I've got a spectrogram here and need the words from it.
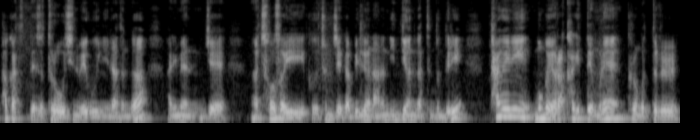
바깥에서 들어오신 외국인이라든가 아니면 이제 어, 서서히 그 존재가 밀려나는 인디언 같은 분들이 당연히 뭔가 열악하기 때문에 그런 것들을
